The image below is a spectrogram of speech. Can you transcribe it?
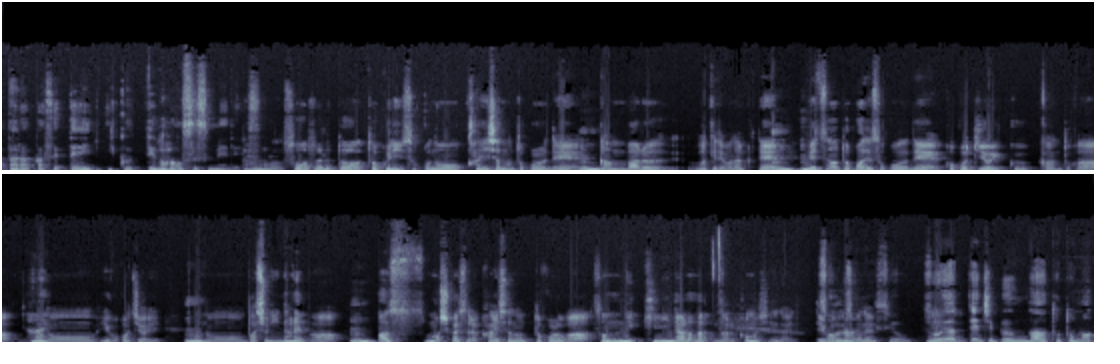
働かせていくっていうのがおすすめですなる。ほど。そうすると、特にそこの会社のところでうん頑張るわけではなくて、うんうん別のところでそこで心地よい空間とか、はいあの、居心地よい、うんあの、場所になれば、うんまあ、もしかしたら会社のところがそんなに気にならなくなるかもしれないっていうことですかねそうなんで。すよ。そうやって自分が整っ、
